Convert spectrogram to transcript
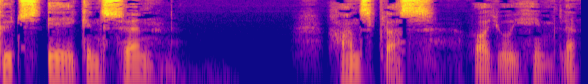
Guds egen sønn, hans plass var jo i himmelen,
